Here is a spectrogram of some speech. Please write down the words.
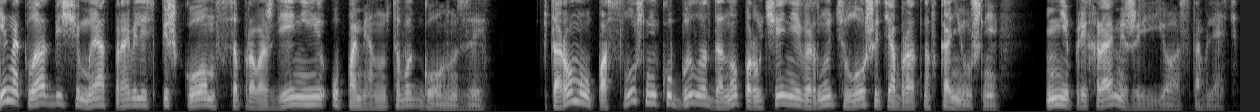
и на кладбище мы отправились пешком в сопровождении упомянутого Гонзы. Второму послушнику было дано поручение вернуть лошадь обратно в конюшни, не при храме же ее оставлять.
